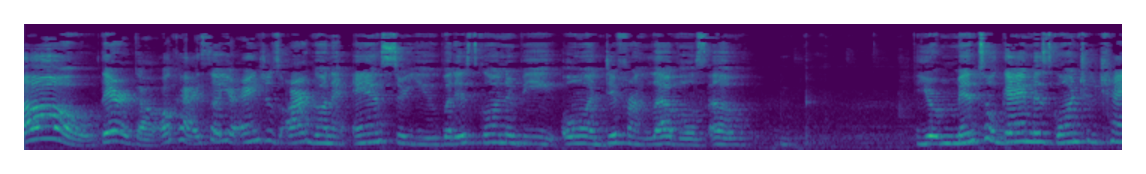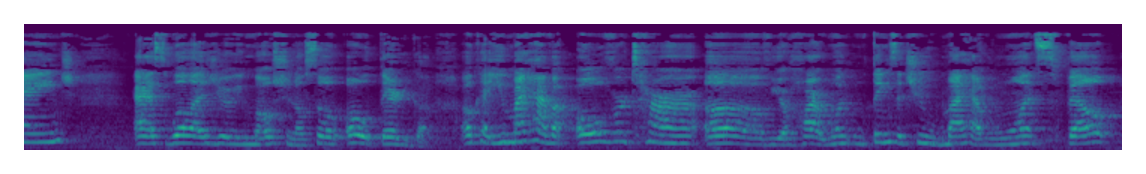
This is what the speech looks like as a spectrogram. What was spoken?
Oh, there we go. Okay, so your angels are going to answer you, but it's going to be on different levels of your mental game is going to change as well as your emotional. So, oh, there you go. Okay, you might have an overturn of your heart. One things that you might have once felt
